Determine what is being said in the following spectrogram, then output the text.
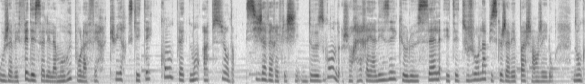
où j'avais fait dessaler la morue pour la faire cuire, ce qui était complètement absurde. Si j'avais réfléchi deux secondes, j'aurais réalisé que le sel était toujours là puisque j'avais pas changé l'eau. Donc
